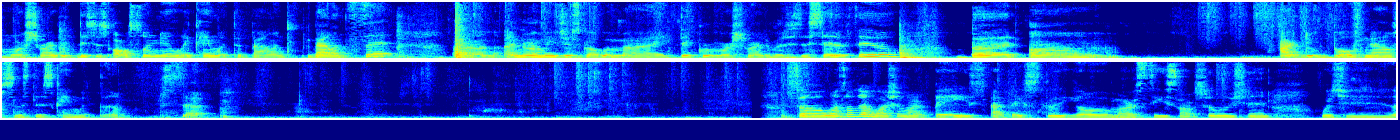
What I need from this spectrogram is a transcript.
moisturizer. This is also new. It came with the balance, balance set. Um, I normally just go with my thicker moisturizer versus the Cetaphil. But um, I do both now since this came with the set. So once I'm done washing my face, I basically go with my sea salt solution, which is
